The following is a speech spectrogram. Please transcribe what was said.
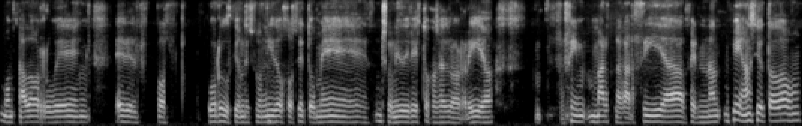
montador Rubén, el producción de sonido José Tomé, un sonido directo José de los Ríos, en fin, Marta García, Fernando, en fin, han sido todos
